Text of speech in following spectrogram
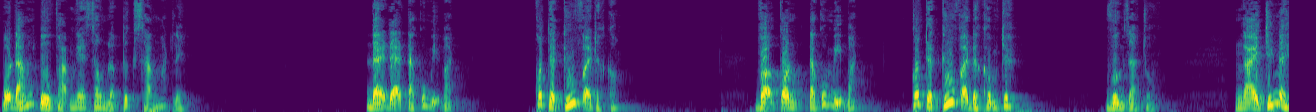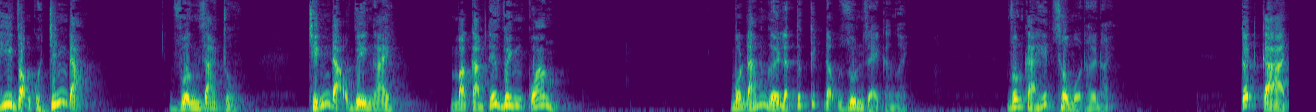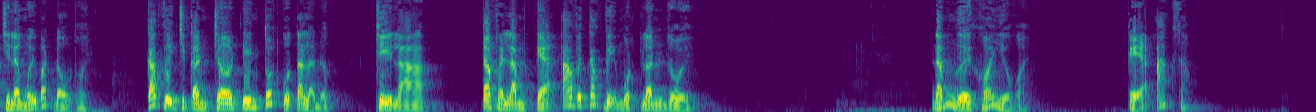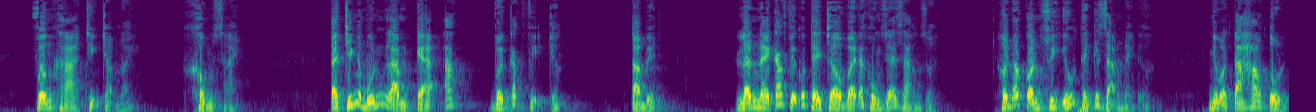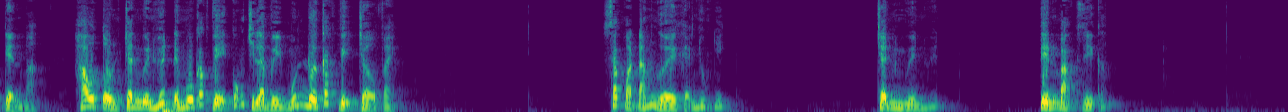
Một đám tù phạm nghe xong lập tức sáng mắt lên. Đệ đệ ta cũng bị bắt. Có thể cứu về được không? Vợ con ta cũng bị bắt. Có thể cứu về được không chứ? Vương gia chủ, Ngài chính là hy vọng của chính đạo. Vương gia chủ, Chính đạo vì ngài Mà cảm thấy vinh quang. Một đám người lập tức kích động run rẩy cả người. Vương cả hít sâu một hơi nói, Tất cả chỉ là mới bắt đầu thôi. Các vị chỉ cần chờ tin tốt của ta là được. Chỉ là Ta phải làm kẻ ác với các vị một lần rồi Đám người khó hiểu hỏi, Kẻ ác sao Vương Khả trịnh trọng nói. Không sai. Ta chính là muốn làm kẻ ác với các vị trước. Ta biết. Lần này các vị có thể trở về đã không dễ dàng rồi. Hơn nữa còn suy yếu thành cái dạng này nữa. Nhưng mà ta hao tổn tiền bạc. Hao tổn chân nguyên huyết để mua các vị cũng chỉ là vì muốn đưa các vị trở về. Sắc mặt đám người khẽ nhúc nhích. Chân nguyên huyết. Tiền bạc gì cơ?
